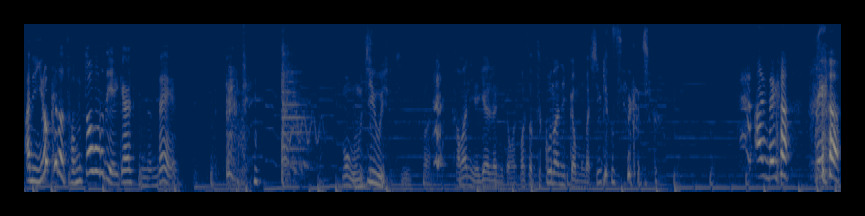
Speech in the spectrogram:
아니 이렇게도 정적으로도 얘기할 수 있는데 뭐 움직이고 싶지 막 가만히 얘기하려니까 막 막상 듣고 나니까 뭔가 신경 쓰여가지고 아니 내가 내가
